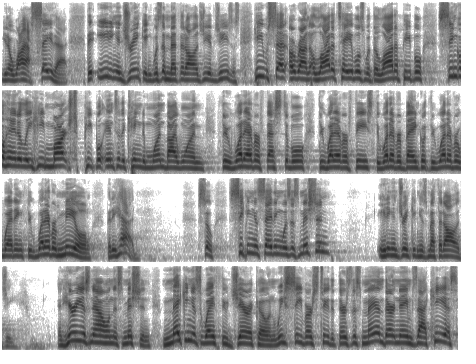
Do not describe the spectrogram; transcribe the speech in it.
you know, why I say that. That eating and drinking was a methodology of Jesus. He was set around a lot of tables with a lot of people. Single handedly, he marched people into the kingdom one by one through whatever festival, through whatever feast, through whatever banquet, through whatever wedding, through whatever meal that he had. So, seeking and saving was his mission, eating and drinking his methodology. And here he is now on this mission, making his way through Jericho. And we see, verse 2, that there's this man there named Zacchaeus.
